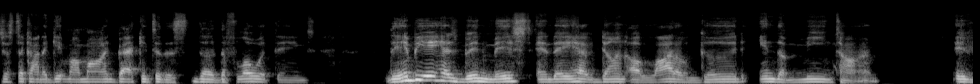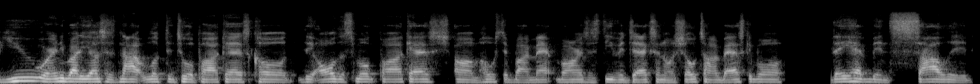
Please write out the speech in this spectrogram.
just to kind of get my mind back into this, the the flow of things the NBA has been missed and they have done a lot of good in the meantime. If you or anybody else has not looked into a podcast called the All the Smoke podcast, um, hosted by Matt Barnes and Stephen Jackson on Showtime Basketball, they have been solid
